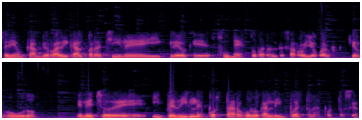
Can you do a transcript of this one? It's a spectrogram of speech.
sería un cambio radical para Chile y creo que es funesto para el desarrollo de cualquier rubro el hecho de impedirle exportar o colocarle impuestos a la exportación.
